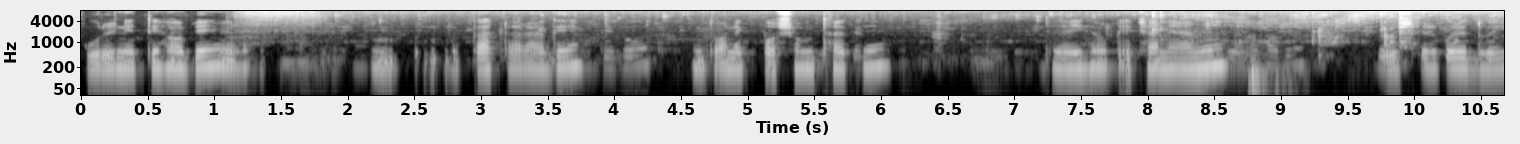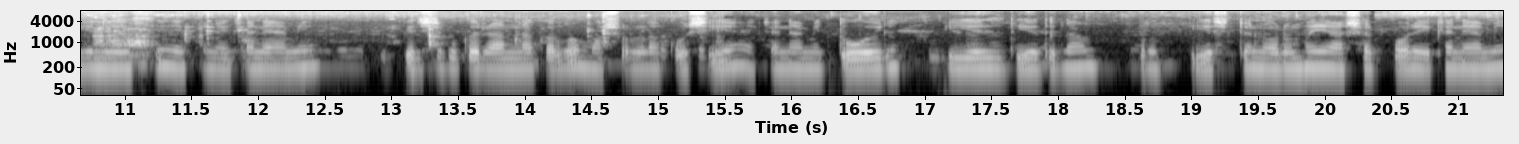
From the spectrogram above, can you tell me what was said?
পুড়ে নিতে হবে। কাটার আগে কিন্তু অনেক পশম থাকে। যাই হোক এখানে আমি পরিষ্কার করে ধুয়ে নিয়েছি। এখন এখানে আমি প্রেশার কুকার রান্না করব, মশলা কষিয়ে। এখানে আমি তৈল পেঁয়াজ দিয়ে দিলাম। পেঁয়াজটা নরম হয়ে আসার পরে এখানে আমি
